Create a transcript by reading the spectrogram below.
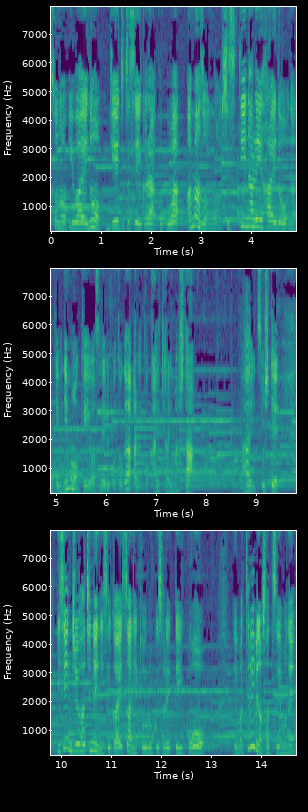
その岩絵の芸術性からここはアマゾンのシスティーナ礼拝堂なんていうにも形容されることがあると書いてありました。はい。そして2018年に世界遺産に登録されて以降、えまあ、テレビの撮影もね、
